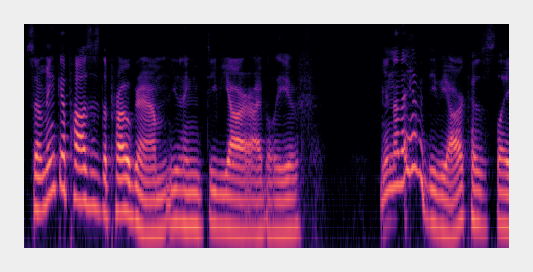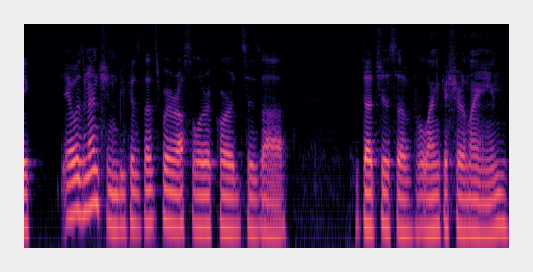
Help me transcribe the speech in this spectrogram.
So minka pauses the program using dvr i believe. You know they have a dvr because like it was mentioned because that's where russell records his uh duchess of lancashire lane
